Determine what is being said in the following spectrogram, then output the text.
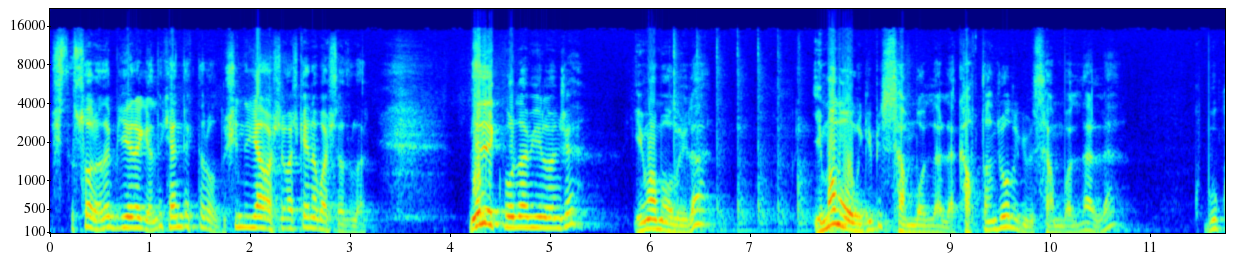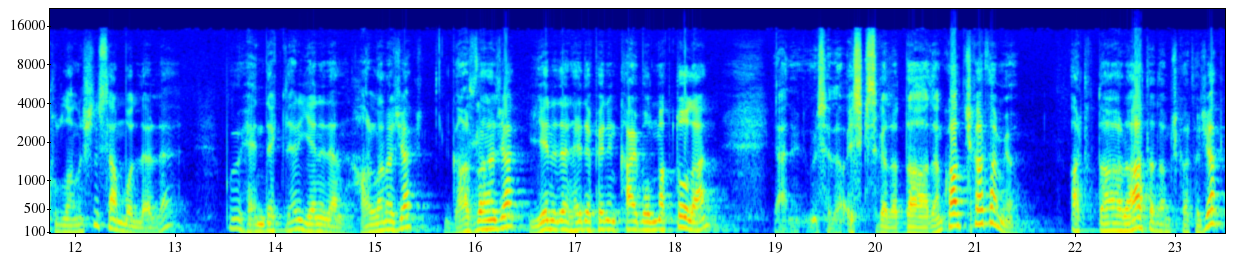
İşte sonra da bir yere geldi, kendekler oldu. Şimdi yavaş yavaş gene başladılar. Ne dedik burada bir yıl önce? İmamoğlu'yla İmamoğlu gibi sembollerle, Kaftancıoğlu gibi sembollerle, bu kullanışlı sembollerle bu hendekler yeniden harlanacak, gazlanacak, yeniden HDP'nin kaybolmakta olan, yani mesela eskisi kadar daha adam kal çıkartamıyor. Artık daha rahat adam çıkartacak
